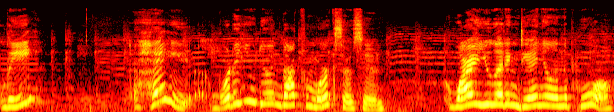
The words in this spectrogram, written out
Lee? Hey, what are you doing back from work so soon? Why are you letting Daniel in the pool?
